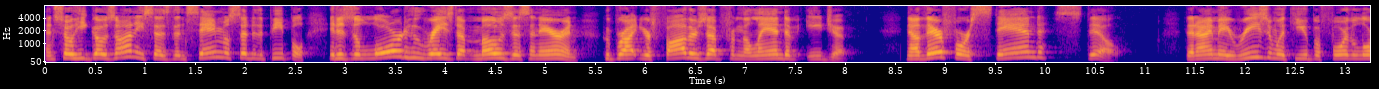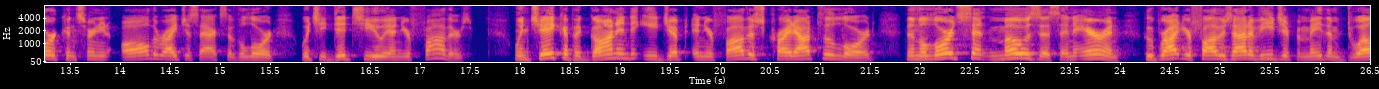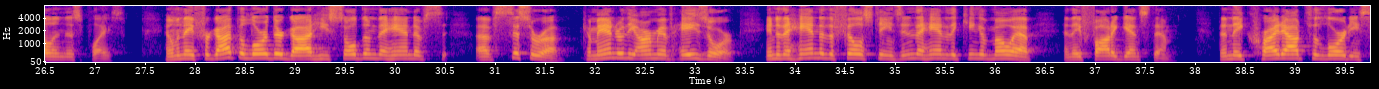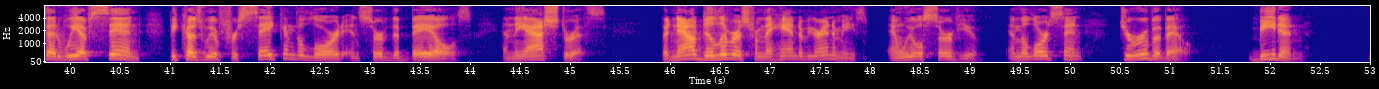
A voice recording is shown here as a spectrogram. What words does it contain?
And so he goes on, he says, Then Samuel said to the people, It is the Lord who raised up Moses and Aaron, who brought your fathers up from the land of Egypt. Now therefore stand still that I may reason with you before the Lord concerning all the righteous acts of the Lord, which he did to you and your fathers. When Jacob had gone into Egypt and your fathers cried out to the Lord, then the Lord sent Moses and Aaron, who brought your fathers out of Egypt and made them dwell in this place. And when they forgot the Lord their God, he sold them the hand of, of Sisera, commander of the army of Hazor, into the hand of the Philistines, into the hand of the king of Moab, and they fought against them. Then they cried out to the Lord, and he said, We have sinned because we have forsaken the Lord and served the Baals and the Ashtoreths. But now deliver us from the hand of your enemies, and we will serve you. And the Lord sent Jerubbaal, Bedan,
